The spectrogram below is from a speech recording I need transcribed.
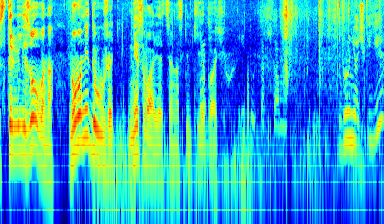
стерилізована. Ну вони дружать, не сваряться, наскільки я бачив. І тут так само. Бруньочки є,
